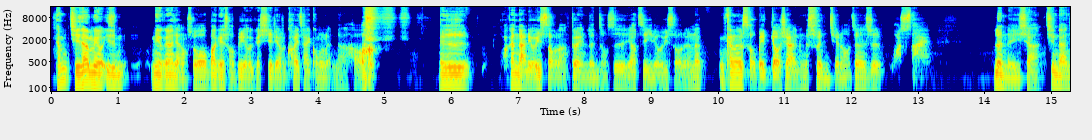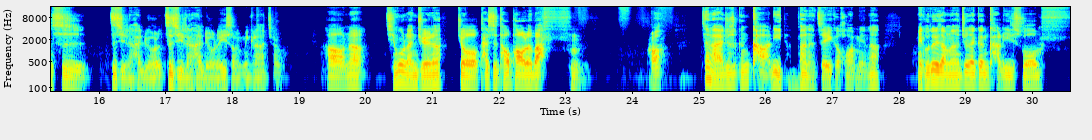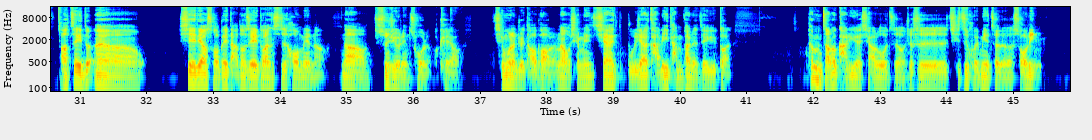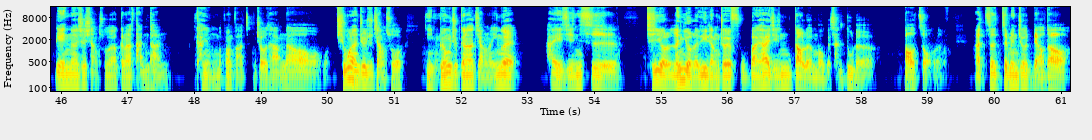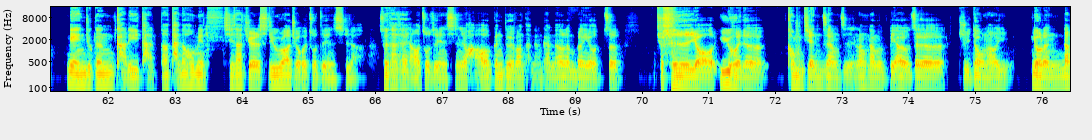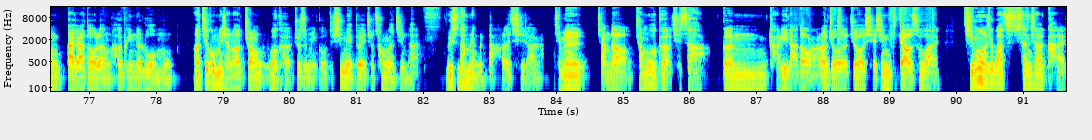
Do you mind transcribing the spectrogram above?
他们其实他没有一直没有跟他讲说巴基手背有一个卸掉的快拆功能的。好，但是瓦干达留一手了，对，人总是要自己留一手的。那。你看那个手被掉下来那个瞬间哦，真的是哇塞！愣了一下，竟然是自己人还留了自己人还留了一手，也没跟他讲。好，那奇木兰爵呢就开始逃跑了吧？嗯，好，再来就是跟卡利谈判的这一个画面。那美国队长呢就在跟卡利说，啊，这一段呃卸掉手被打斗这一段是后面呢，那顺序有点错了。OK 哦。秦木兰爵逃跑了。那我前面现在补一下卡利谈判的这一段。他们找到卡利的下落之后，就是旗帜毁灭者的首领猎鹰呢，就想说要跟他谈谈，看有没有办法拯救他。然后秦木男爵就讲说：“你不用去跟他讲了，因为他已经是其实有人有了力量就会腐败，他已经到了某个程度的暴走了。”啊，这这边就聊到猎鹰就跟卡利谈，然后谈到后面，其实他觉得 Steve Roger 会做这件事啊。所以他才想要做这件事，就好好跟对方谈谈看，然后能不能有这，就是有迂回的空间，这样子让他们不要有这个举动，然后又能让大家都能和平的落幕。啊，结果没想到 John Walker 就是美国新美队就冲了进来，于是他们两个打了起来。前面讲到 John Walker 其实啊跟卡利打斗啊，然后就就血清掉了出来，期末就把剩下的凯。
